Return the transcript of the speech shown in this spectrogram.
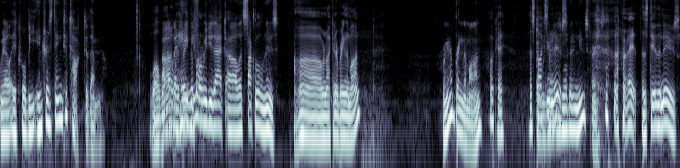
well, it will be interesting to talk to them. Well, why uh, but hey, before we do that, uh, let's talk a little news. Uh, we're not going to bring them on. We're going to bring them on. Okay, let's talk some news. A little bit of news first. All right, let's do the news.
